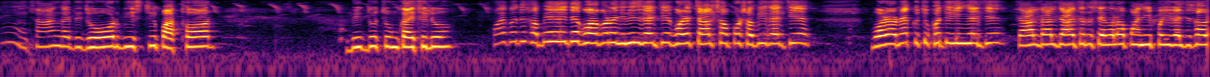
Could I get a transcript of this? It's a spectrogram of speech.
হুম সাংঘাতিক ঝড় বৃষ্টি পাথর বিদ্যুৎ চুমকাইছিল। ক্ষয়ক্ষতি সবই হয়েছে ঘর ঘরে জিনিস গেছে ঘরে চাল ছাপড় সবই গেছে ঘরে অনেক কিছু ক্ষতি হয়ে গেছে। চাল ডাল যা ছিল সেগুলো পানি পড়ে গেছে সব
